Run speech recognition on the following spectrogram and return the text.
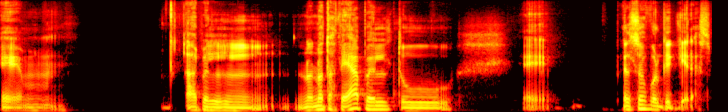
em, Apple, notas de Apple, tu, eh, el software que quieras.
